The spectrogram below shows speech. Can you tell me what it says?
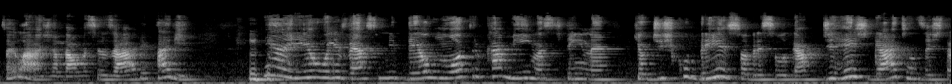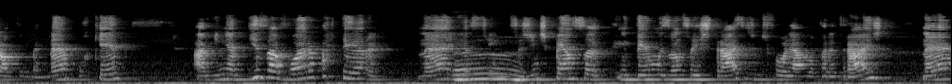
sei lá, agendar uma cesárea e parir. E aí o universo me deu um outro caminho, assim, né? Que eu descobri sobre esse lugar de resgate ancestral também, né? Porque a minha bisavó era parteira, né? E assim, ah. se a gente pensa em termos ancestrais, se a gente for olhar lá para trás, né?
